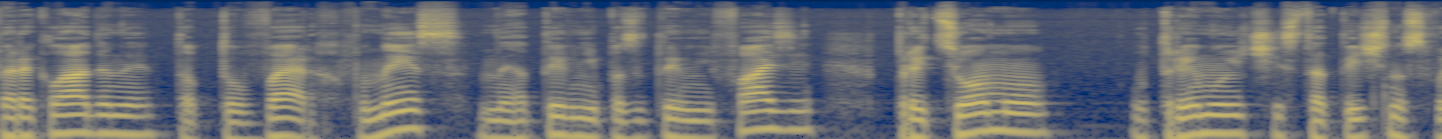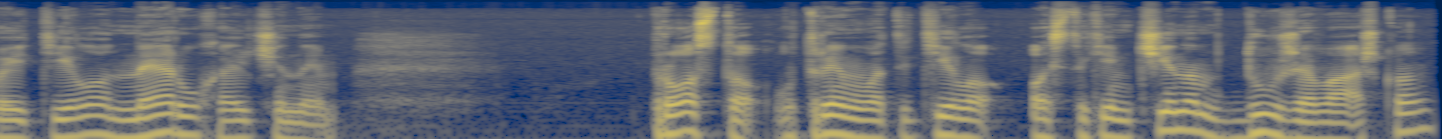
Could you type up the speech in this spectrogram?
перекладини, тобто вверх-вниз, в негативній позитивній фазі, при цьому утримуючи статично своє тіло, не рухаючи ним. Просто утримувати тіло ось таким чином дуже важко.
